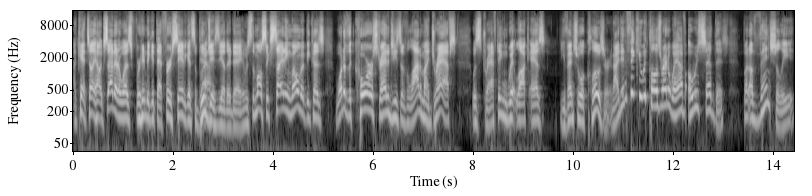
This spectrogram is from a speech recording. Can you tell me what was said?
I can't tell you how excited I was for him to get that first save against the Blue yeah. Jays the other day. It was the most exciting moment because one of the core strategies of a lot of my drafts was drafting Whitlock as eventual closer. And I didn't think he would close right away. I've always said this, but eventually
